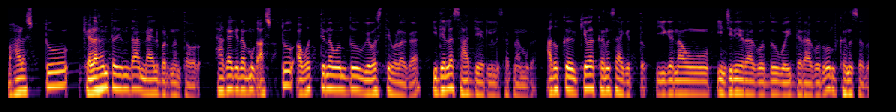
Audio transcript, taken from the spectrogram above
ಬಹಳಷ್ಟು ಕೆಳಹಂತದಿಂದ ಮೇಲೆ ಬಂದಂಥವ್ರು. ಹಾಗಾಗಿ ನಮಗೆ ಅಷ್ಟು ಅವತ್ತಿನ ಒಂದು ವ್ಯವಸ್ಥೆ ಒಳಗೆ ಇದೆಲ್ಲ ಸಾಧ್ಯ ಇರಲಿಲ್ಲ ಸರ್ ನಮ್ಗೆ. ಅದು ಕೇವಲ ಕನಸಾಗಿತ್ತು. ಈಗ ನಾವು ಇಂಜಿನಿಯರ್ ಆಗೋದು ವೈದ್ಯರಾಗೋದು ಒಂದು ಕನಸದು.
